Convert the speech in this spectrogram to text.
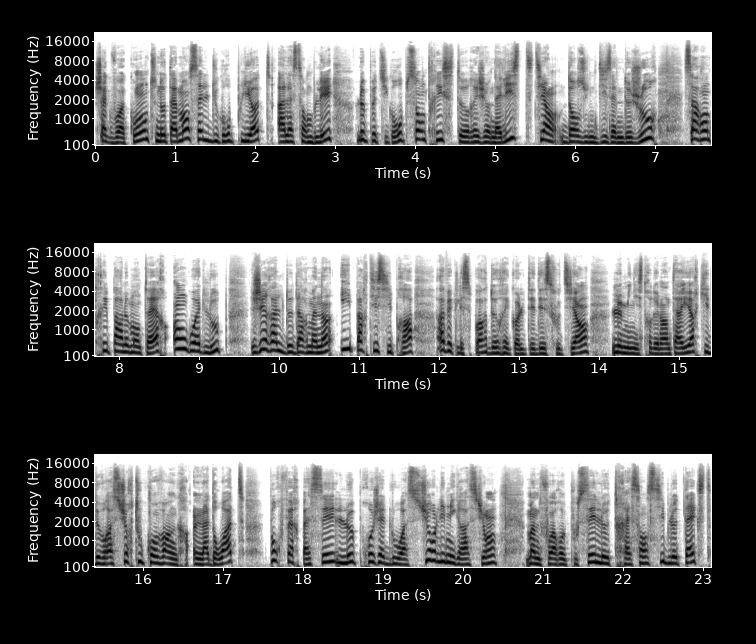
Chaque voix compte, notamment celle du groupe Lyot à l'Assemblée. Le petit groupe centriste régionaliste tient dans une dizaine de jours sa rentrée parlementaire en Guadeloupe. Gérald Darmanin y participera avec l'espoir de récolter des soutiens ministre de l'Intérieur qui devra surtout convaincre la droite pour faire passer le projet de loi sur l'immigration. Maintes fois repoussé, le très sensible texte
